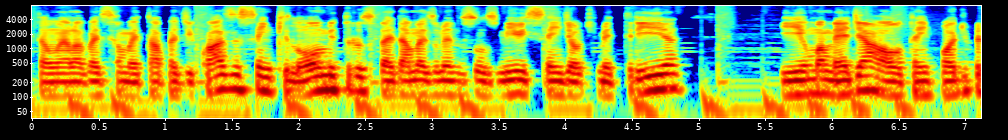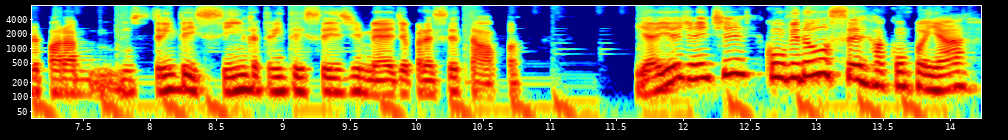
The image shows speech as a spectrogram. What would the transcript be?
Então ela vai ser uma etapa de quase 100 quilômetros, vai dar mais ou menos uns 1.100 de altimetria e uma média alta, hein? Pode preparar uns 35 a 36 de média para essa etapa. E aí a gente convida você a acompanhar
